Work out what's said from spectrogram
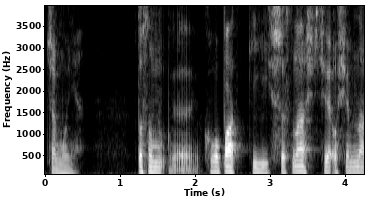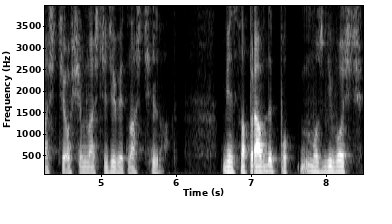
Czemu nie? To są e, chłopaki 16, 18, 18, 19 lat. Więc naprawdę możliwość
